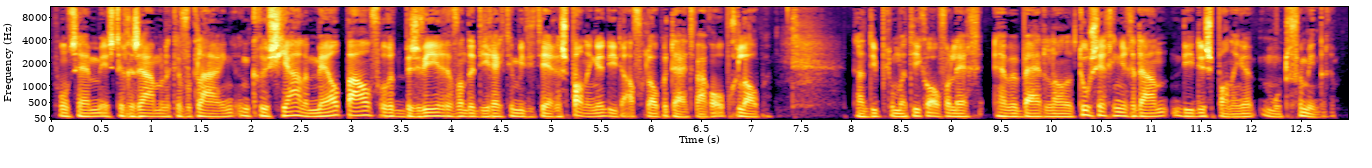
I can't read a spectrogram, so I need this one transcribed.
Volgens hem is de gezamenlijke verklaring een cruciale mijlpaal voor het bezweren van de directe militaire spanningen die de afgelopen tijd waren opgelopen. Na diplomatiek overleg hebben beide landen toezeggingen gedaan die de spanningen moet verminderen.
